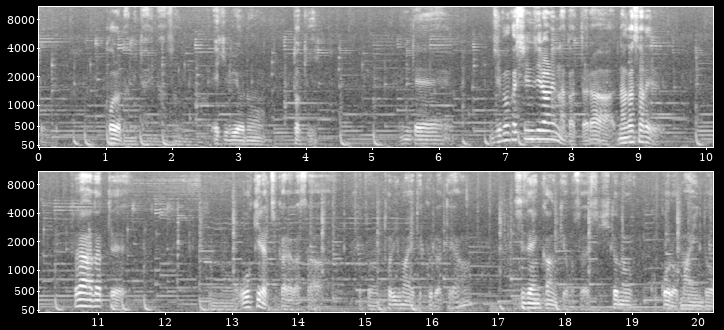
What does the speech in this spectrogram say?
とコロナみたいなその疫病の時で自分が信じられなかったら流される。それはだってその大きな力がさその取り巻いてくるわけやん。自然環境もそうやし人の心マインドね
